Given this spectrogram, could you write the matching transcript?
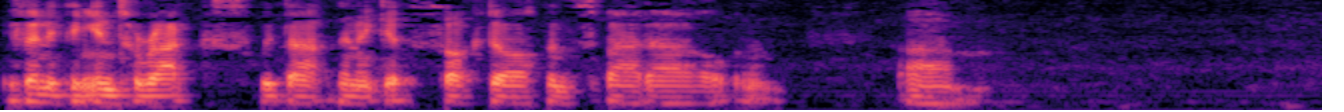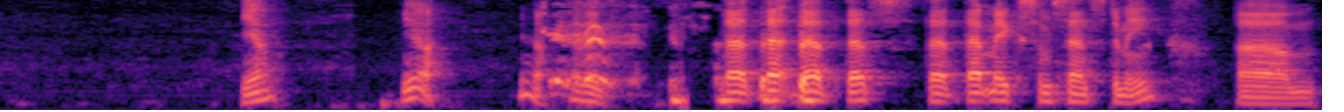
if anything interacts with that, then it gets sucked up and spat out. And um... yeah, yeah, yeah. I think that that that that's that that makes some sense to me. Um,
